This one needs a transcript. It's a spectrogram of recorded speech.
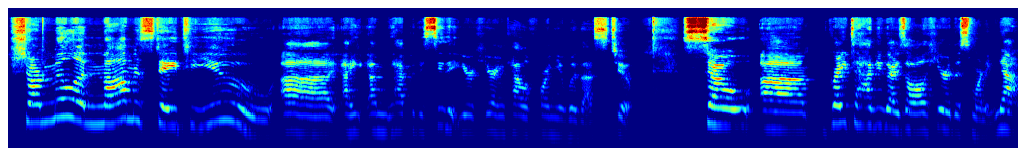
Sharmila, namaste to you. Uh, I, am happy to see that you're here in California with us too. So uh, great to have you guys all here this morning. Now,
